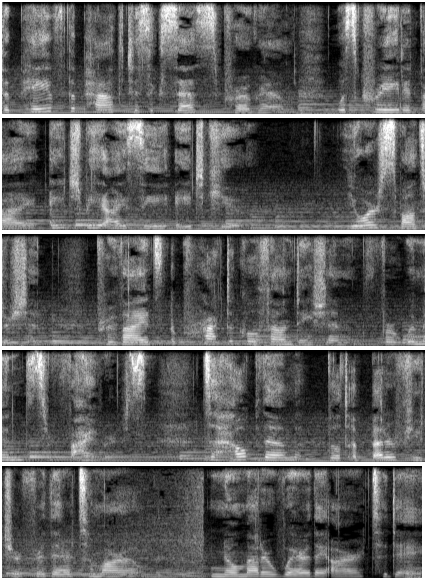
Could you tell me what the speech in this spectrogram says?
The Pave the Path to Success program was created by HBIC HQ. Your sponsorship provides a practical foundation for women survivors to help them build a better future for their tomorrow, no matter where they are today.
